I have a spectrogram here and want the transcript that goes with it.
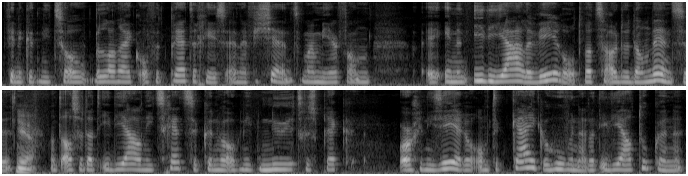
vind ik het niet zo belangrijk of het prettig is en efficiënt, maar meer van eh, in een ideale wereld, wat zouden we dan wensen? Ja, Want als we dat ideaal niet schetsen, kunnen we ook niet nu het gesprek organiseren om te kijken hoe we naar dat ideaal toe kunnen.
